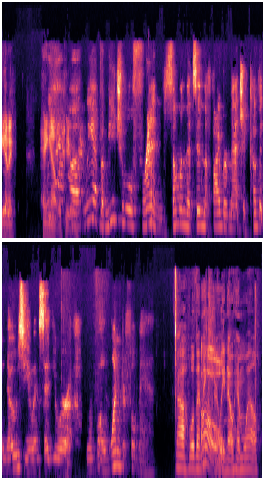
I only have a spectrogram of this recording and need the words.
going to hang We out with you. a- we have a mutual friend, someone that's in the Fiber Magick Coven knows you and said you were a, a wonderful man. Oh, well, then they Oh. clearly know him well.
